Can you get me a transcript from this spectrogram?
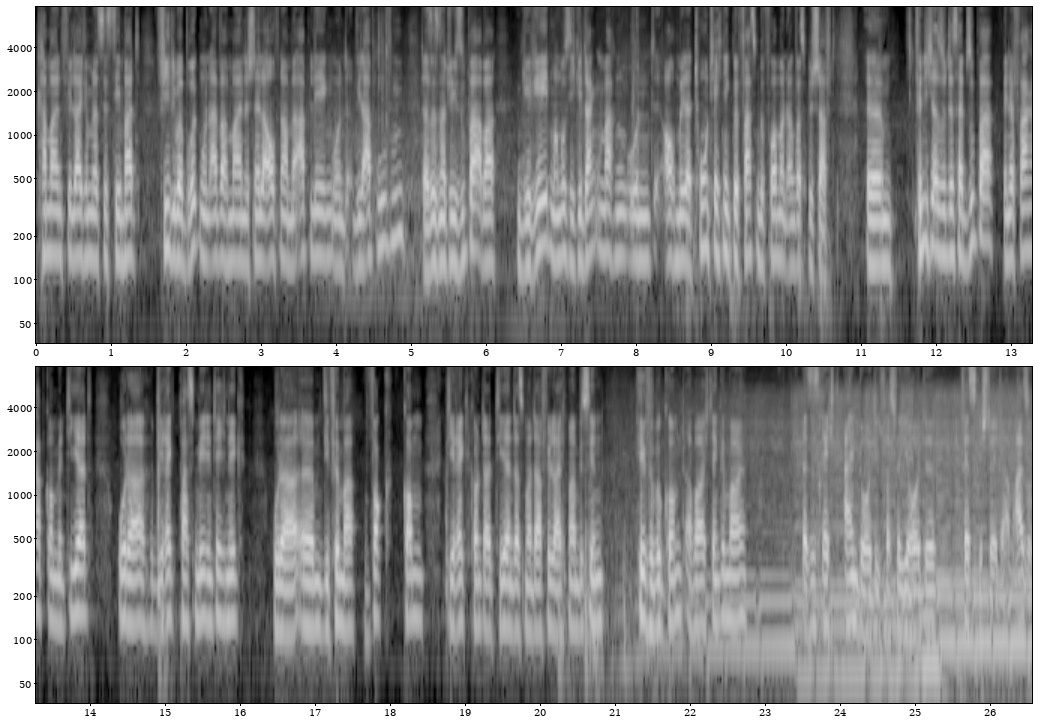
kann man vielleicht, wenn man das System hat, viel überbrücken und einfach mal eine schnelle Aufnahme ablegen und wieder abrufen. Das ist natürlich super, aber ein Gerät, man muss sich Gedanken machen und auch mit der Tontechnik befassen, bevor man irgendwas beschafft. Ähm, Finde ich also deshalb super. Wenn ihr Fragen habt, kommentiert oder direkt Pass Medientechnik oder ähm, die Firma VOG.com direkt kontaktieren, dass man da vielleicht mal ein bisschen Hilfe bekommt. Aber ich denke mal, es ist recht eindeutig, was wir hier heute festgestellt haben. Also,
